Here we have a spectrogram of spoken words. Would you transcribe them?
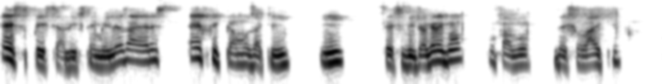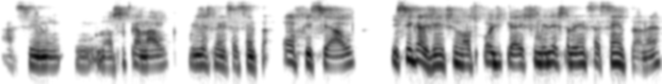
especialista em milhas aéreas, e ficamos aqui. E se esse vídeo agregou, por favor, deixa o like, assina o nosso canal Milhas 360 Oficial e siga a gente no nosso podcast Milhas 360, né?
